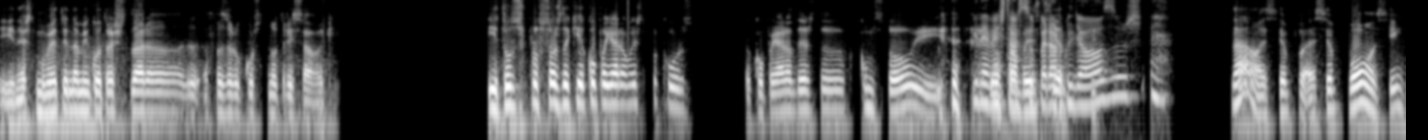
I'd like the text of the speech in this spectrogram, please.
E neste momento ainda me encontro a estudar a, a fazer o curso de nutrição aqui. E todos os professores daqui acompanharam este percurso. Acompanharam desde que começou e E devem estar super se sentem- orgulhosos. Não, é sempre, é sempre bom assim.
